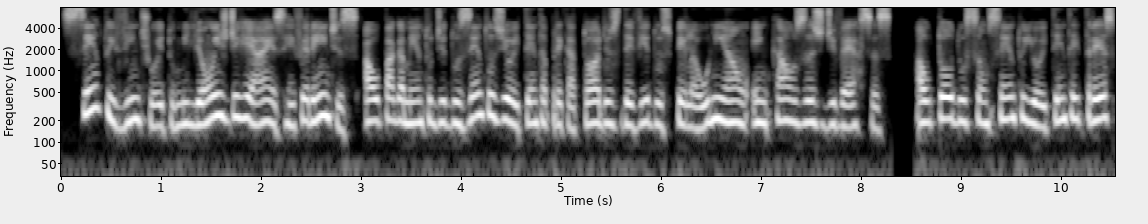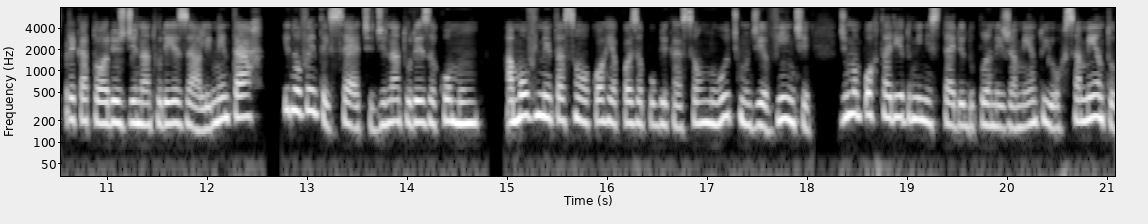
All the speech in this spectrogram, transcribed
128 milhões de reais referentes ao pagamento de 280 precatórios devidos pela União em causas diversas. Ao todo, são 183 precatórios de natureza alimentar e 97 de natureza comum, a movimentação ocorre após a publicação, no último dia 20, de uma portaria do Ministério do Planejamento e Orçamento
